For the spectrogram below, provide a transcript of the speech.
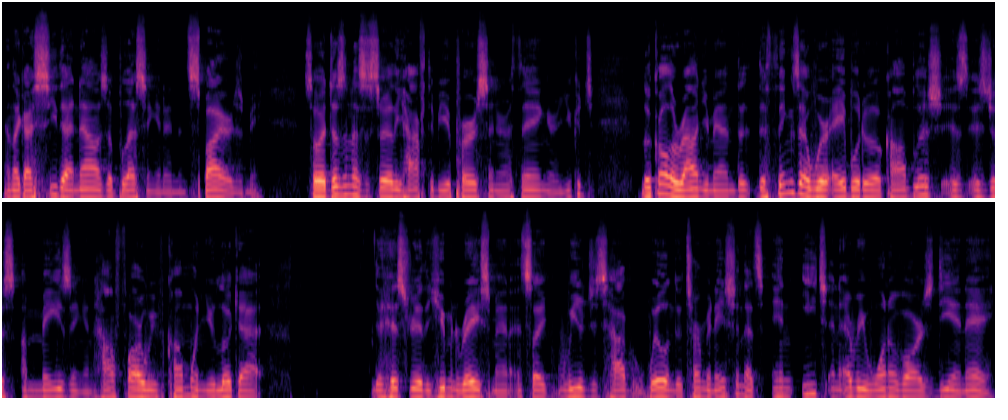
and like I see that now as a blessing and it inspires me. So it doesn't necessarily have to be a person or a thing, or you could look all around you, man. The the things that we're able to accomplish is is just amazing, and how far we've come when you look at the history of the human race, man. It's like we just have will and determination that's in each and every one of ours DNA.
